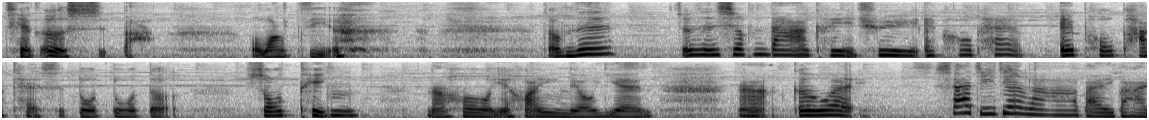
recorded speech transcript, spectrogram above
前二十吧，我忘记了。总之。就是希望大家可以去 Apple Pay Apple Podcast 多多的收听，然后也欢迎留言。那各位，下集见啦，拜拜。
